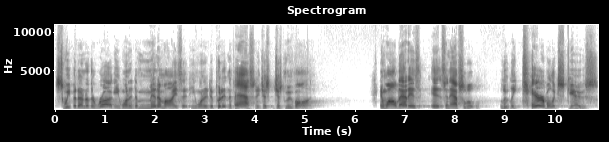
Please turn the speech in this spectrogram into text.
sweep it under the rug. He wanted to minimize it. He wanted to put it in the past and just, just move on. And while that is, is an absolutely terrible excuse,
